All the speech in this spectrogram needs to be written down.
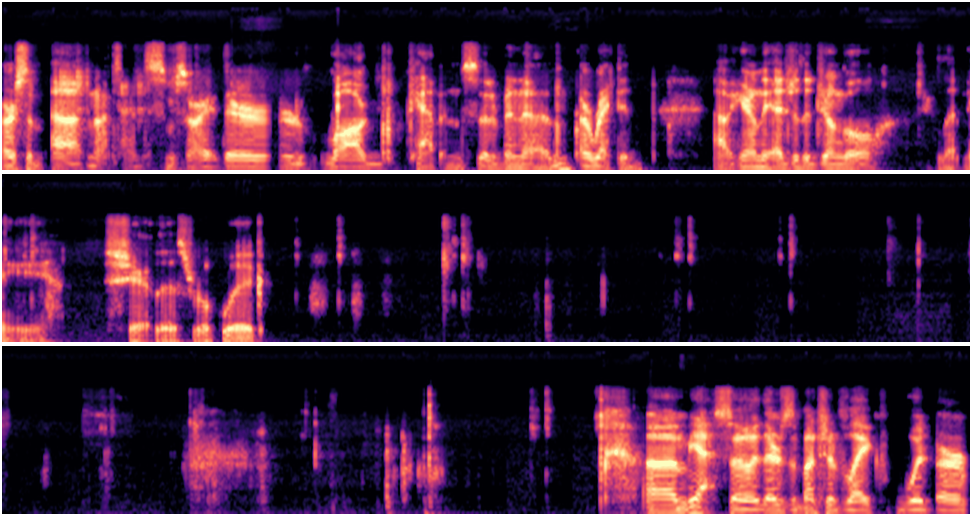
or some uh, not tents. I'm sorry, they're log cabins that have been um, erected out here on the edge of the jungle. Let me share this real quick. Um, yeah, so there's a bunch of like wood or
